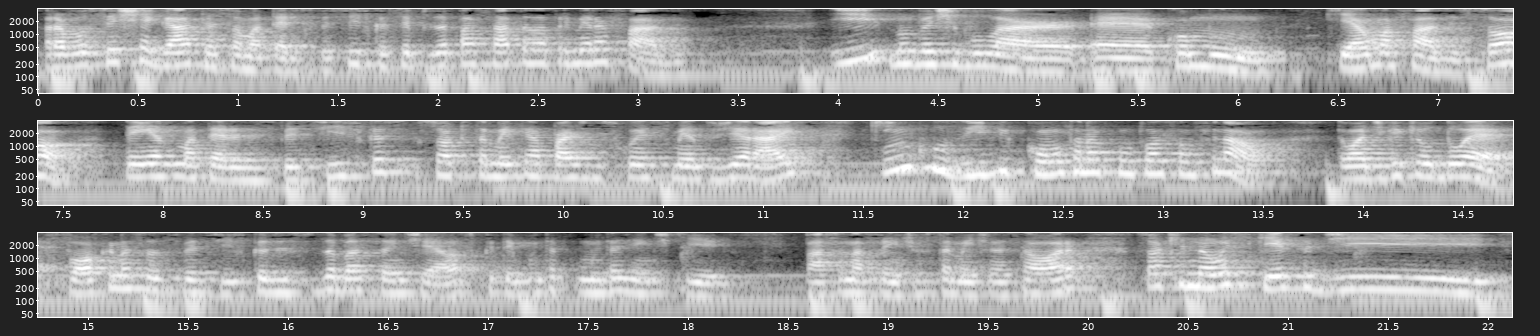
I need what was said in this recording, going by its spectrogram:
para você chegar até a sua matéria específica, você precisa passar pela primeira fase. E no vestibular é, comum, que é uma fase só, tem as matérias específicas, só que também tem a parte dos conhecimentos gerais, que inclusive conta na pontuação final. Então a dica que eu dou é, foca nessas específicas, estuda bastante elas, porque tem muita, muita gente que passa na frente justamente nessa hora, só que não esqueça de,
